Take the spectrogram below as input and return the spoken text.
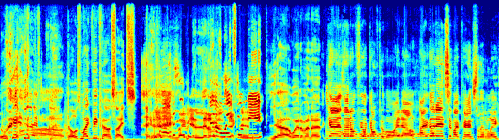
Wait, Oh, those might be parasites. it might be a little Get bit away from me. Yeah, wait a minute. Guys, I don't feel comfortable right now. I gotta answer my parents literally.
